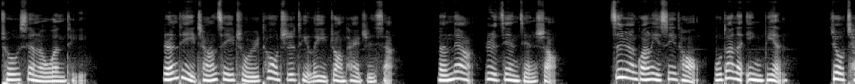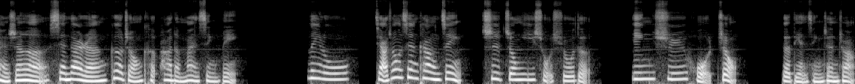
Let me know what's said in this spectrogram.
出现了问题。人体长期处于透支体力状态之下，能量日渐减少，资源管理系统不断的应变，就产生了现代人各种可怕的慢性病，例如甲状腺亢进是中医所说的。阴虚火重的典型症状，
